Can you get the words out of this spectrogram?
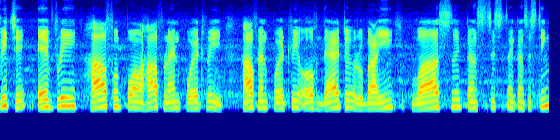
which every half half line poetry half line poetry of that rubai was consisting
